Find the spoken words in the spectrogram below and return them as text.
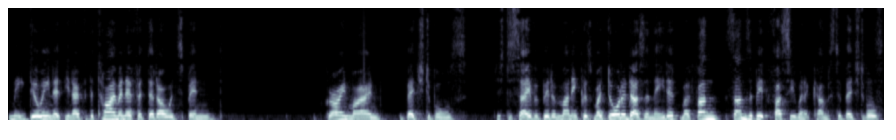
me doing it, you know, for the time and effort that I would spend growing my own vegetables just to save a bit of money because my daughter doesn't eat it. My son's a bit fussy when it comes to vegetables.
